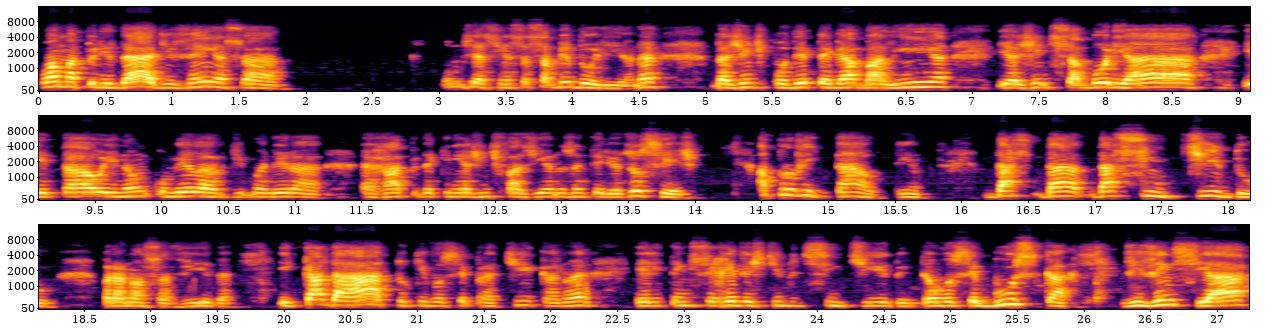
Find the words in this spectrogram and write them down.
com a maturidade vem essa vamos dizer assim, essa sabedoria, né? Da gente poder pegar a balinha e a gente saborear e tal, e não comê-la de maneira é, rápida que nem a gente fazia nos anteriores. Ou seja, aproveitar o tempo, dar, dar, dar sentido para a nossa vida. E cada ato que você pratica, não é? ele tem que ser revestido de sentido. Então, você busca vivenciar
